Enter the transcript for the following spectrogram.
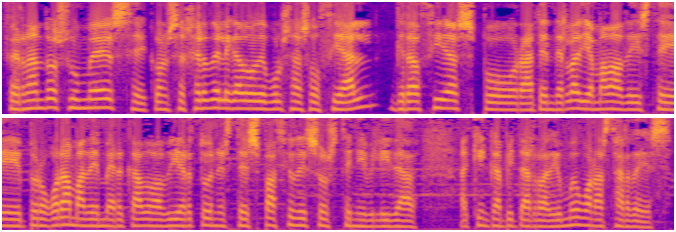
Fernando Sumes, eh, consejero delegado de Bolsa Social, gracias por atender la llamada de este programa de Mercado Abierto en este espacio de sostenibilidad aquí en Capital Radio. Muy buenas tardes.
